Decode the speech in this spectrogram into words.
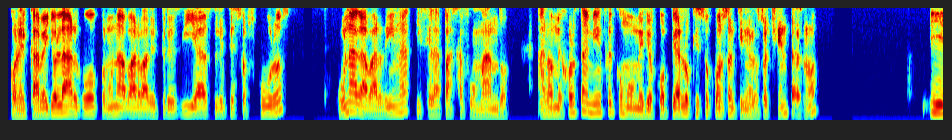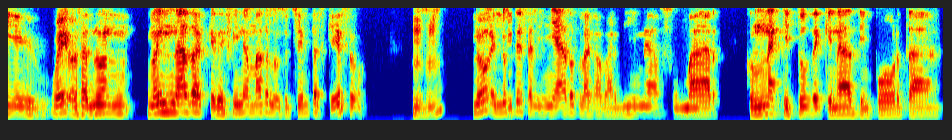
con el cabello largo, con una barba de tres días, lentes oscuros, una gabardina y se la pasa fumando a lo mejor también fue como medio copiar lo que hizo Constantine en los ochentas, ¿no? Y, güey, o sea, no, no hay nada que defina más a los ochentas que eso. ¿No? El look desaliñado, la gabardina, fumar, con una actitud de que nada te importa.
